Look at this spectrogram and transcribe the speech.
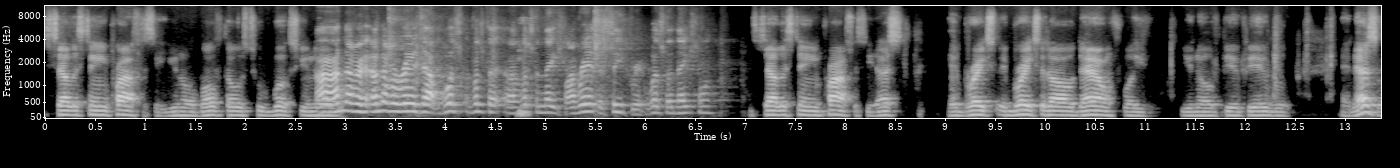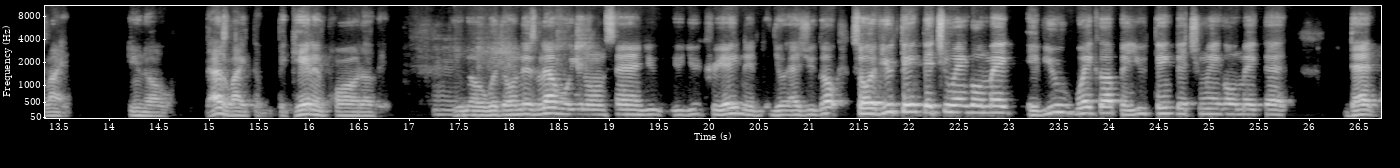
Celestine Prophecy. You know, both those two books. You know, I never, I never read that. What's what's the uh, what's the next one? I read The Secret. What's the next one? Celestine Prophecy. That's it breaks it breaks it all down for you. You know, if you be able, and that's like, you know, that's like the beginning part of it. Mm-hmm. You know, with on this level, you know what I'm saying. You you you creating it you, as you go. So if you think that you ain't gonna make, if you wake up and you think that you ain't gonna make that that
